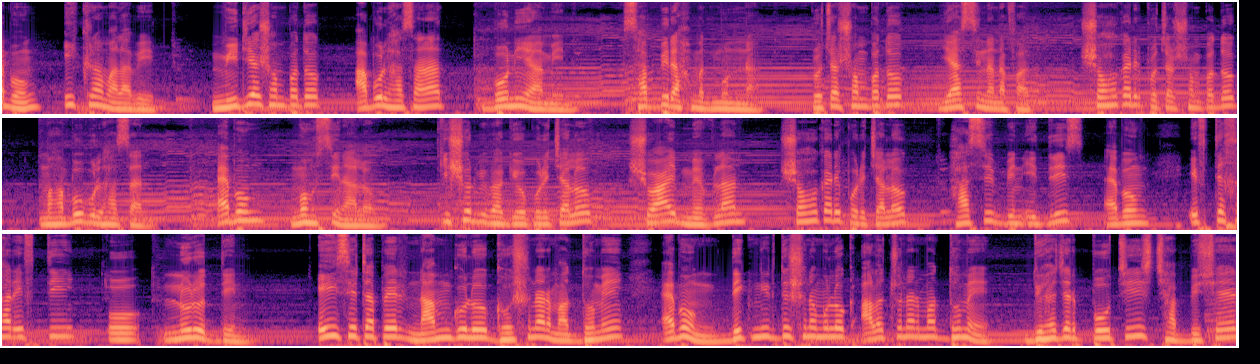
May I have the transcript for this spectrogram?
এবং ইকরাম আলাবিদ। মিডিয়া সম্পাদক আবুল হাসানাত, বনি আমিন, সাব্বির আহমদ মুন্না। প্রচার সম্পাদক ইয়াসিন আনাফাত। সহকারী প্রচার সম্পাদক মাহবুবুল হাসান এবং মহসিন আলম। কিশোর বিভাগীয় পরিচালক শোয়াইব মেভলান, সহকারী পরিচালক হাসিব বিন ইদ্রিস এবং ইফতেখার ইফতি ও নুরুদ্দিন। এই সেটআপের নামগুলো ঘোষণার মাধ্যমে এবং দিক নির্দেশনামূলক আলোচনার মাধ্যমে দুই হাজার পঁচিশ ছাব্বিশের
